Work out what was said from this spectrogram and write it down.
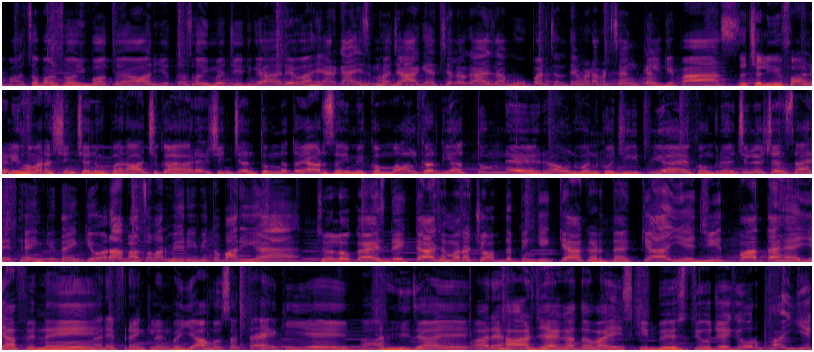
बार सही बात है यार ये तो सही में जीत गया। अरे भाई यार गाइस मज़ा आ गया। चलो गाइस अब ऊपर चलते फटाफट से अंकल के पास। तो चलिए फाइनली हमारा सिंचन ऊपर आ चुका है। अरे सिंचन तुमने तो यार सही में कमाल कर दिया। तुमने राउंड वन को जीत लिया है। कॉन्ग्रेचुलेशन सारे थैंक यू थैंक यू और बार मेरी भी तो बारी है। चलो गाइस देखते आज हमारा चॉप द पिंकी क्या करता है। क्या ये जीत पाता है या फिर नहीं? अरे फ्रैंकलिन भैया हो सकता है की ये हार ही जाए। अरे हार जाएगा तो भाई इसकी बेइज्जती हो जाएगी। और भाई ये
